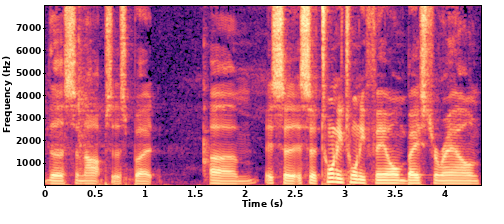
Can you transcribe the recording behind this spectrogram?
the synopsis, but um, it's a it's a 2020 film based around.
